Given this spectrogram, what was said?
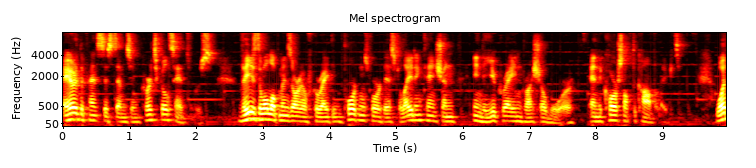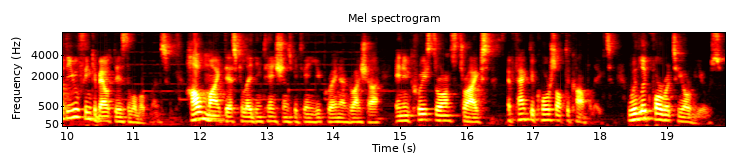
air defense systems in critical centers. These developments are of great importance for the escalating tension in the Ukraine-Russia war and the course of the conflict. What do you think about these developments? How might the escalating tensions between Ukraine and Russia and increased drone strikes affect the course of the conflict? We look forward to your views.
